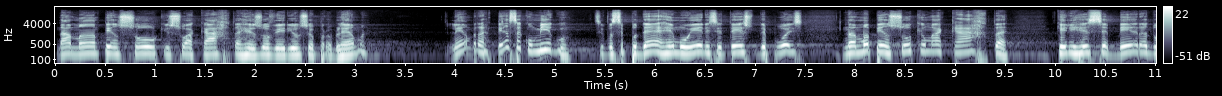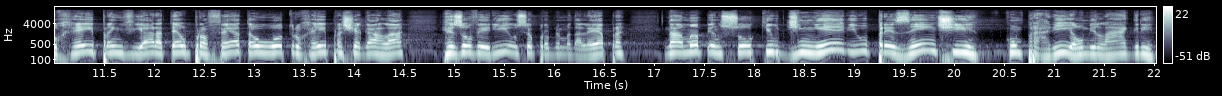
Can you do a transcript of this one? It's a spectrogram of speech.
Naamã pensou que sua carta resolveria o seu problema. Lembra? Pensa comigo, se você puder remoer esse texto depois. Naamã pensou que uma carta que ele recebera do rei para enviar até o profeta ou outro rei para chegar lá resolveria o seu problema da lepra. Naamã pensou que o dinheiro e o presente compraria o milagre.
